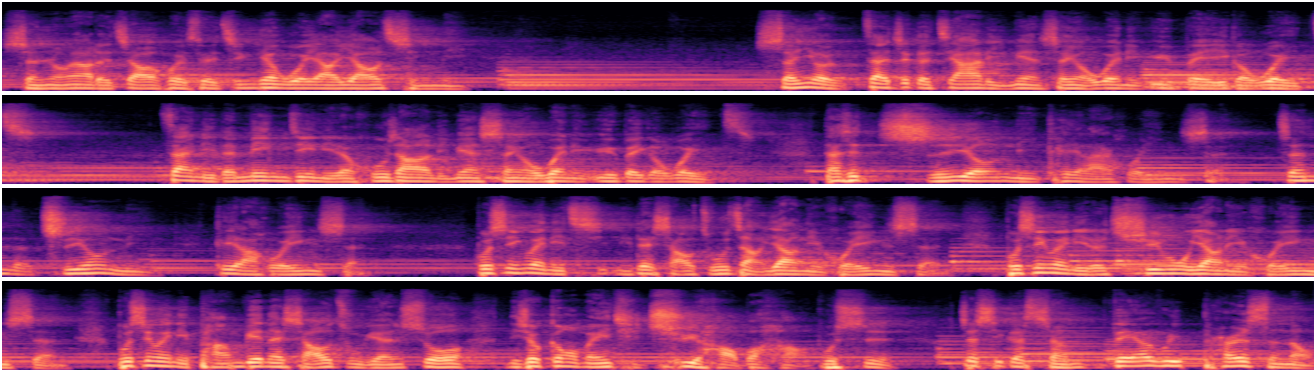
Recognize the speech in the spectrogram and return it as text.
神荣耀的教会。所以今天我也要邀请你，神有在这个家里面，神有为你预备一个位置。在你的命定、你的呼召里面，神有为你预备一个位置，但是只有你可以来回应神，真的只有你可以来回应神，不是因为你你的小组长要你回应神，不是因为你的区牧要你回应神，不是因为你旁边的小组员说你就跟我们一起去好不好？不是，这是一个神 very personal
